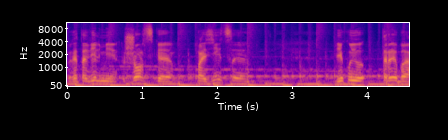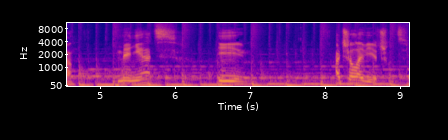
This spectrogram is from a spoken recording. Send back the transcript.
гэта вельмі жорсткая пазіцыя якую трэба мяняць і очеловечивать.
